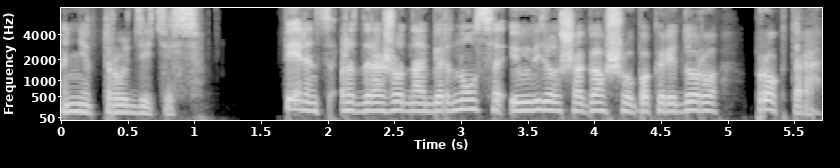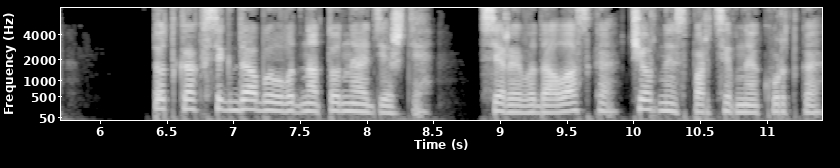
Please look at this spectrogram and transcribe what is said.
«Не трудитесь». Ференс раздраженно обернулся и увидел шагавшего по коридору Проктора. Тот, как всегда, был в однотонной одежде. Серая водолазка, черная спортивная куртка,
